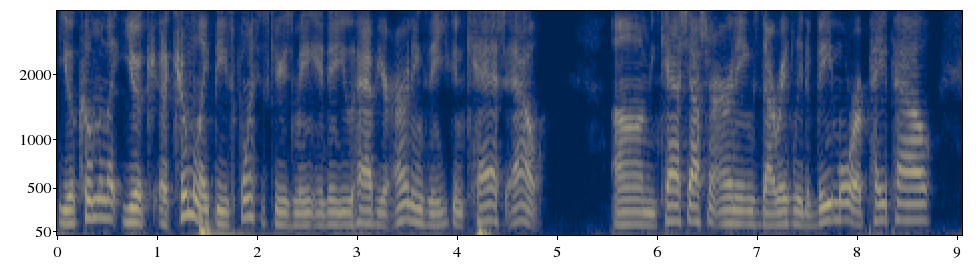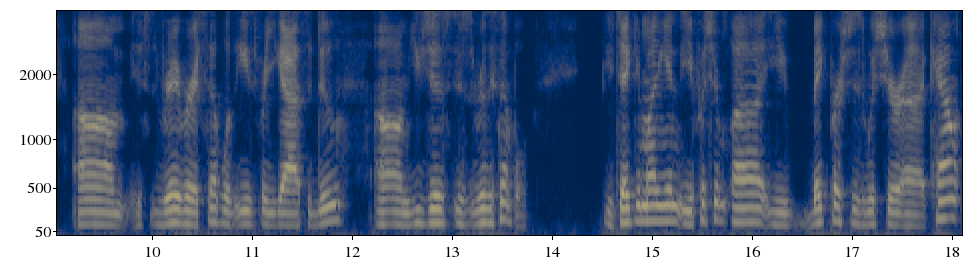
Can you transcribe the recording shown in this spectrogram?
You accumulate you accumulate these points, excuse me, and then you have your earnings, and you can cash out. Um, you cash out your earnings directly to Venmo or PayPal. Um, it's very very simple. It's easy for you guys to do. Um, you just it's really simple you take your money in, you put your, uh, you make purchases with your uh, account,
